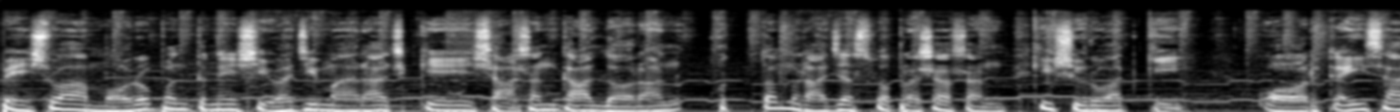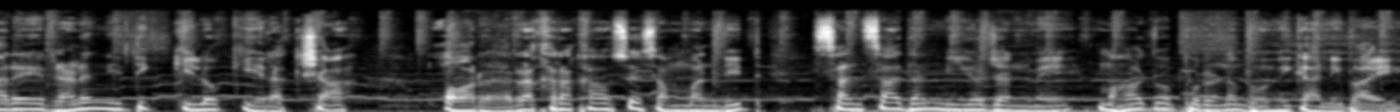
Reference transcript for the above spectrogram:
पेशवा मोरोपंत ने शिवाजी महाराज के शासनकाल दौरान उत्तम राजस्व प्रशासन की शुरुआत की और कई सारे रणनीतिक किलों की रक्षा और रखरखाव से संबंधित संसाधन नियोजन में महत्वपूर्ण भूमिका निभाई।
